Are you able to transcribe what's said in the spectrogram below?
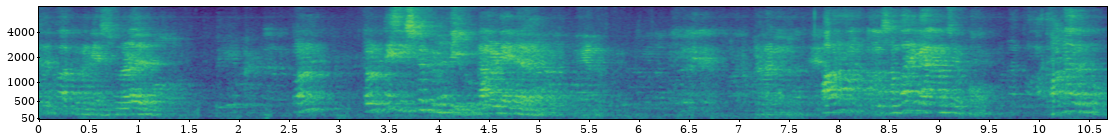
எதிர்பார்க்க வேண்டிய சூழல் இருக்கும் டுவெண்ட்டி சிக்ஸ் டு ஃபிஃப்டி நம்மளுடைய பணம் நம்ம சம்பாதிக்க ஆரம்பிச்சிருப்போம். பணம் இருக்கும்.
